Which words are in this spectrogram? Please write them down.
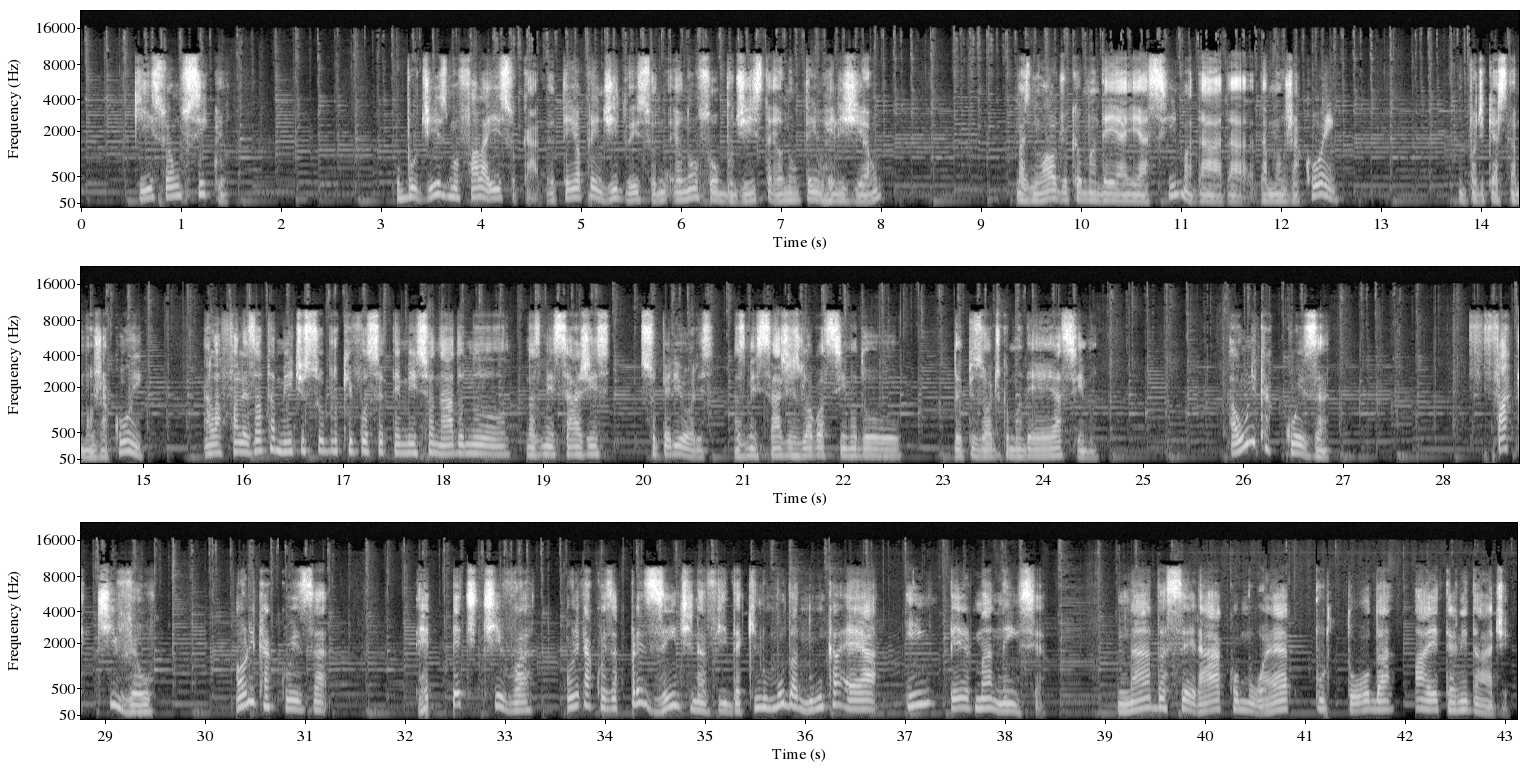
que isso é um ciclo. O budismo fala isso, cara. Eu tenho aprendido isso. Eu não sou budista, eu não tenho religião. Mas no áudio que eu mandei aí acima da, da, da Monja Coen, no podcast da Monja Coen, ela fala exatamente sobre o que você tem mencionado no, nas mensagens superiores, nas mensagens logo acima do, do episódio que eu mandei aí acima. A única coisa factível, a única coisa repetitiva, a única coisa presente na vida que não muda nunca é a impermanência. Nada será como é por toda a eternidade.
